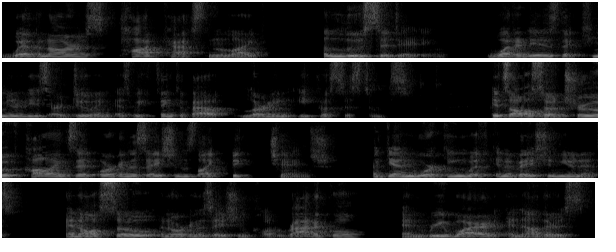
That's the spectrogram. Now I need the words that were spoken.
webinars, podcasts, and the like, elucidating what it is that communities are doing as we think about learning ecosystems. It's also true of colleagues at organizations like Big Change, again, working with innovation units and also an organization called Radical and Rewired and others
